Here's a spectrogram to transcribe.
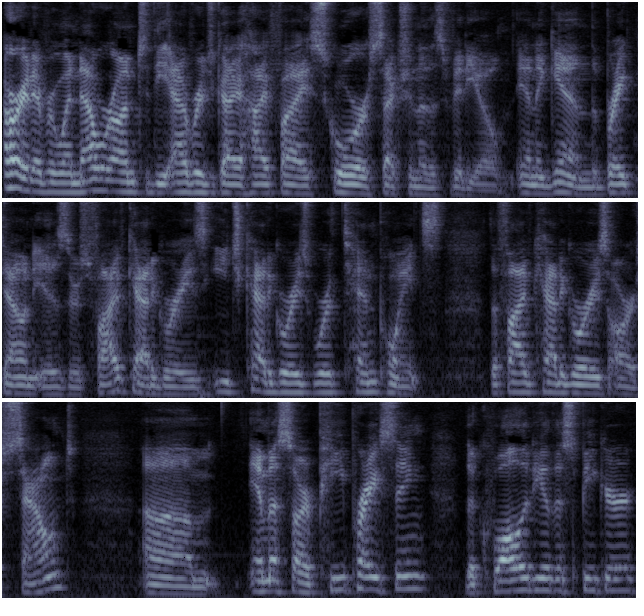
All right, everyone, now we're on to the average guy hi-fi score section of this video. And again, the breakdown is there's five categories. Each category is worth 10 points. The five categories are sound, um, MSRP pricing, the quality of the speaker,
